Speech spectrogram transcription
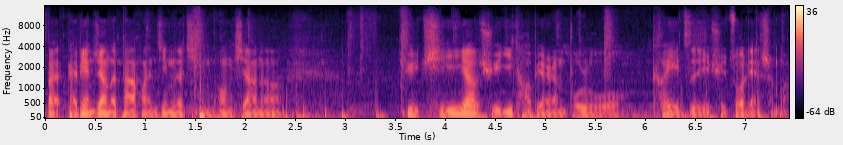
改改变这样的大环境的情况下呢，与其要去依靠别人，不如可以自己去做点什么。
